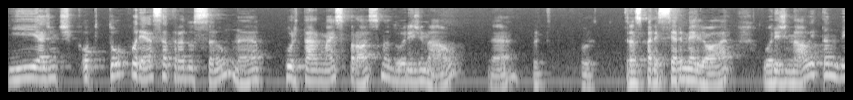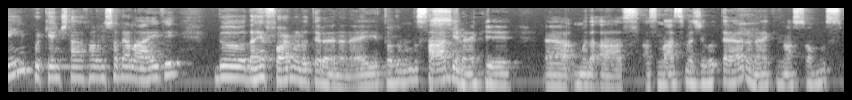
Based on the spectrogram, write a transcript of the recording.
E a gente optou por essa tradução, né, por estar mais próxima do original, né, por, por transparecer melhor o original e também porque a gente estava falando sobre a live do, da reforma luterana, né, e todo mundo sabe, Sim. né, que é, uma das as máximas de Lutero, né, que nós somos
